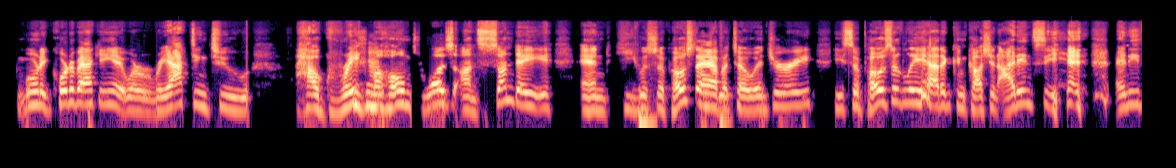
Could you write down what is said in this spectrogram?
morning quarterbacking it, we're reacting to how great mm-hmm. Mahomes was on Sunday, and he was supposed to have a toe injury. He supposedly had a concussion. I didn't see any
